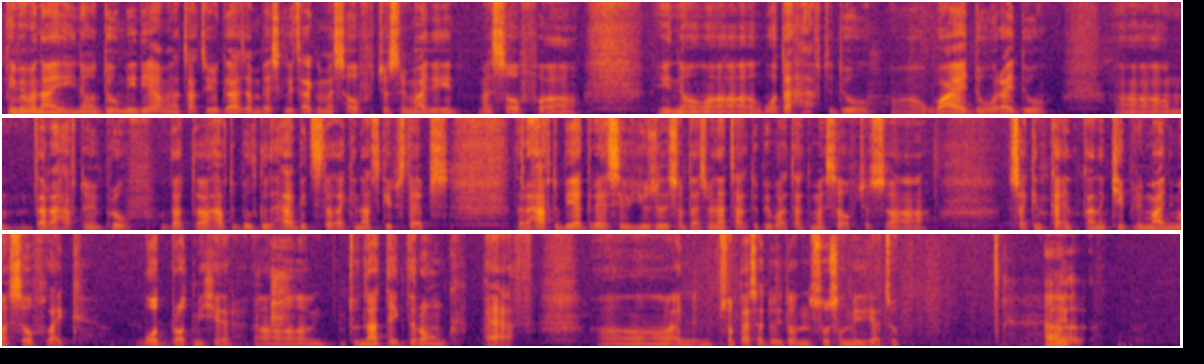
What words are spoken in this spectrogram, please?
even when I, you know, do media, when I talk to you guys, I'm basically talking to myself, just reminding myself, uh, you know, uh, what I have to do, uh, why I do what I do. Um, that I have to improve, that I have to build good habits, that I cannot skip steps that I have to be aggressive. Usually, sometimes when I talk to people, I talk to myself just uh, so I can kind of keep reminding myself like what brought me here, um, to not take the wrong path. Uh, and sometimes I do it on social media too. Uh,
